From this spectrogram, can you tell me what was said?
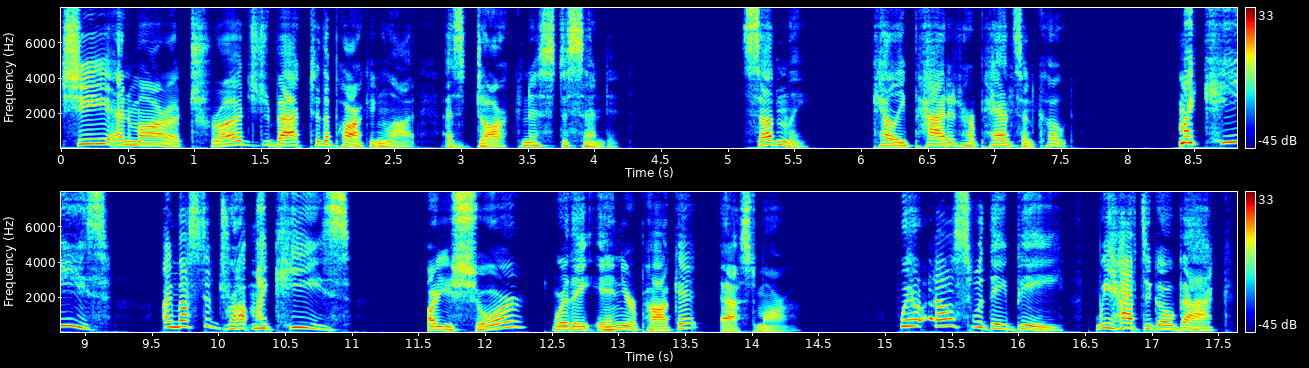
She and Mara trudged back to the parking lot as darkness descended. Suddenly, Kelly patted her pants and coat. My keys! I must have dropped my keys. Are you sure? Were they in your pocket? asked Mara. Where else would they be? We have to go back.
